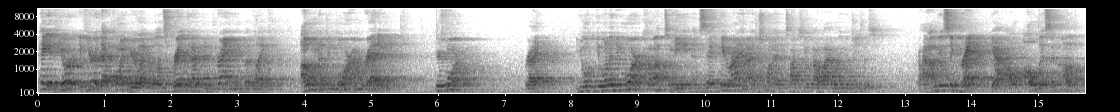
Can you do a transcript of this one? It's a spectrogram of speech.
hey, if you're if you're at that point you're like, well, it's great that I've been praying, but like, I want to do more. I'm ready. Here's more, right? You, you want to do more? Come up to me and say, hey, Ryan, I just want to talk to you about why I believe in Jesus. I'm going to say, great, yeah, I'll, I'll listen. I'll,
